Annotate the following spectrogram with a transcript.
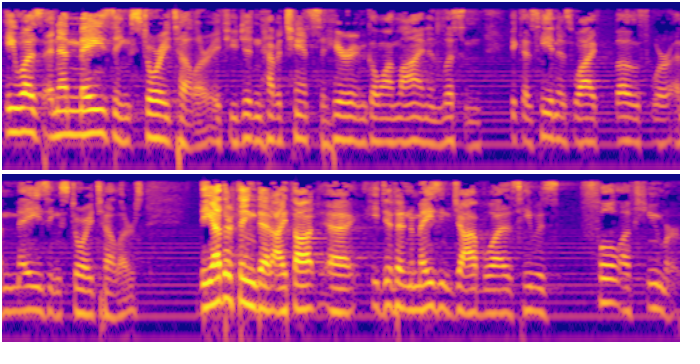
He was an amazing storyteller. If you didn't have a chance to hear him, go online and listen because he and his wife both were amazing storytellers. The other thing that I thought uh, he did an amazing job was he was full of humor.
